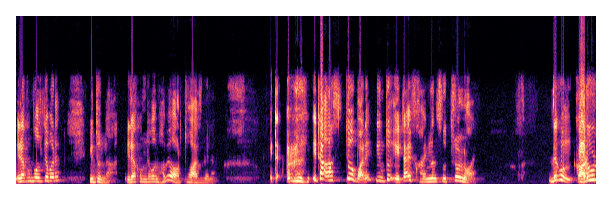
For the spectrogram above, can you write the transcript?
এরকম বলতে পারেন, কিন্তু না, এরকম যখন হবে অর্থ আসবে না। এটা এটা আসতেও পারে, কিন্তু এটাই ফাইনাল সূত্র নয়। দেখুন, কারুর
